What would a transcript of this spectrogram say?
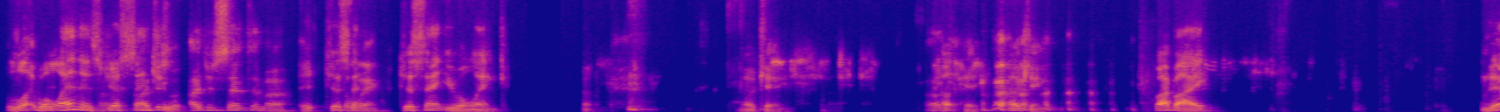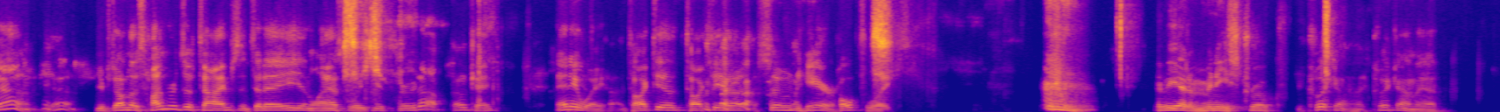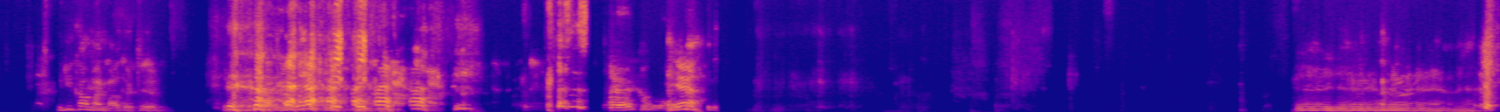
Le- Well, Len has Uh, just I sent just, you, I just sent him a, it the just, sent- link. just sent you a link. Okay, Okay. okay, okay. Bye-bye. Yeah, yeah. You've done this hundreds of times and today and last week you screwed up. Okay. Anyway, talk to you, talk to you uh, soon here, hopefully. Maybe he had a mini stroke. You click on it, click on that. Would you call my mother too? This is hysterical. Yeah.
